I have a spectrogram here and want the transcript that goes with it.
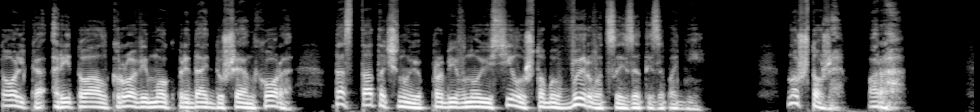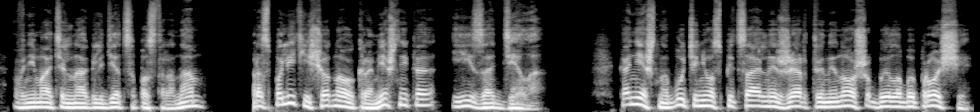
Только ритуал крови мог придать душе Анхора достаточную пробивную силу, чтобы вырваться из этой западни. Ну что же, пора. Внимательно оглядеться по сторонам, распылить еще одного кромешника и за дело. Конечно, будь у него специальный жертвенный нож, было бы проще,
